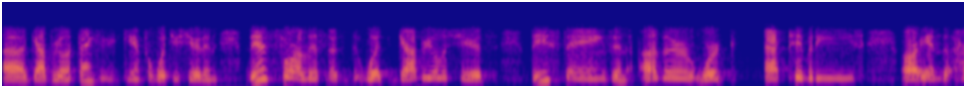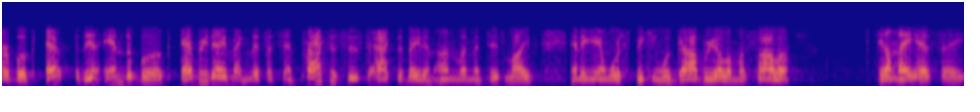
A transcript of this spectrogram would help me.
uh, Gabriela, and thank you again for what you shared. And this, for our listeners, what Gabriela shared, these things and other work activities are in the, her book. In the book, Everyday Magnificent Practices to Activate an Unlimited Life. And again, we're speaking with Gabriela Masala. M A S A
